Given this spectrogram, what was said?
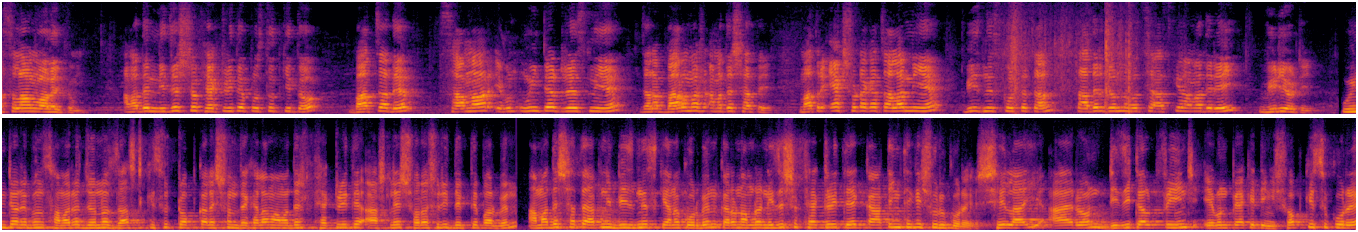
আসসালামু আলাইকুম। আমাদের নিজস্ব ফ্যাক্টরিতে প্রস্তুতকৃত বাচ্চাদের সামার এবং উইন্টার ড্রেস নিয়ে যারা বারো মাস আমাদের সাথে, মাত্র একশো টাকা চালান নিয়ে বিজনেস করতে চান, তাদের জন্য হচ্ছে আজকে আমাদের এই ভিডিওটি উইন্টার এবং সামারের জন্য জাস্ট কিছু টপ কালেকশন দেখালাম। আমাদের ফ্যাক্টরিতে আসলে সরাসরি দেখতে পারবেন। আমাদের সাথে আপনি বিজনেস কেন করবেন? কারণ আমরা নিজস্ব ফ্যাক্টরিতে কাটিং থেকে শুরু করে সেলাই আয়রন ডিজিটাল প্রিন্ট এবং প্যাকেটিং সব কিছু করে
